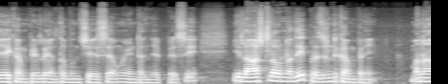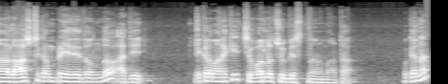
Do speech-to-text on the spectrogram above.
ఏ ఏ కంపెనీలో ఎంత ముందు చేసాము ఏంటని చెప్పేసి. ఈ లాస్ట్లో ఉన్నది ప్రజెంట్ కంపెనీ మన లాస్ట్ కంపెనీ ఏదైతే ఉందో అది ఇక్కడ మనకి చివరిలో చూపిస్తుంది అనమాట ఓకేనా?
